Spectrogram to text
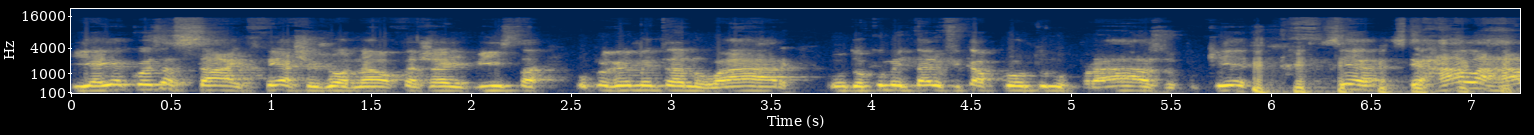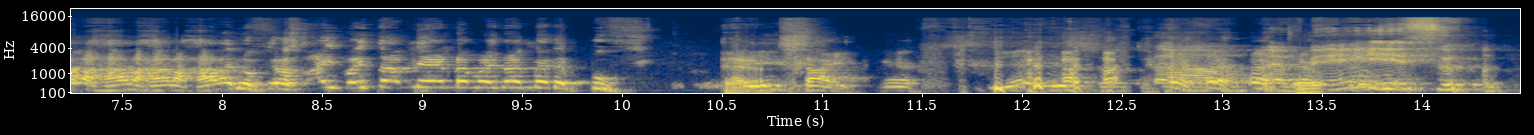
e aí a coisa sai, fecha jornal, fecha revista, o programa entra no ar, o documentário fica pronto no prazo, porque você, rala, rala, rala, rala, rala, e no final, ai, vai dar merda, vai dar merda, puf, aí sai, né? E é isso. Não, é bem isso.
